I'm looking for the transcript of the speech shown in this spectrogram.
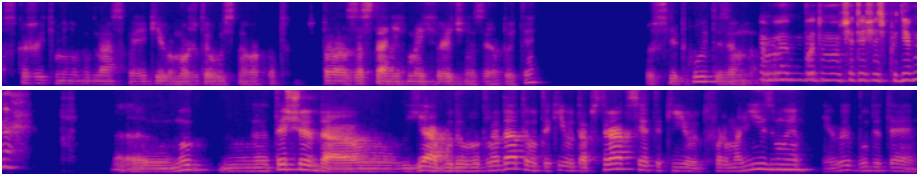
скажіть мені, будь ласка, який ви можете висновок от, з останніх моїх речень зробити? Ви слідкуєте за мною? Ми будемо вчити щось подібне. Е, Ну, те, що да, я буду викладати от такі от абстракції, такі от формалізми, і ви будете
